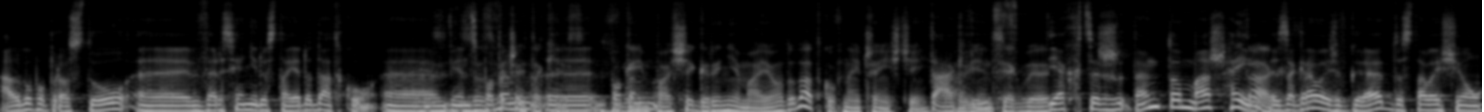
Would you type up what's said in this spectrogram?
albo po prostu e, wersja nie dostaje dodatku. E, więc Zazwyczaj potem, tak jest. W potem... Game Passie gry nie mają dodatków najczęściej. Tak, więc jakby... jak chcesz ten, to masz, hej, tak. zagrałeś w grę, dostałeś ją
